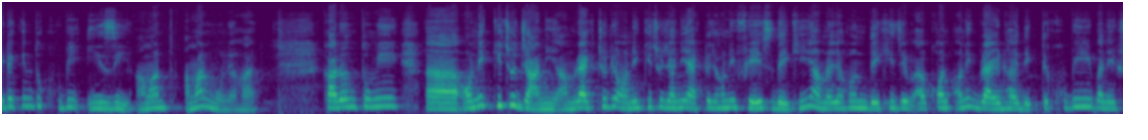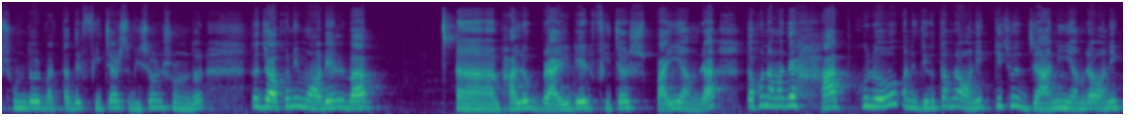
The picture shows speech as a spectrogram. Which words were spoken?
এটা কিন্তু খুবই ইজি আমার আমার মনে হয়। কারণ তুমি অনেক কিছু জানি, আমরা অ্যাকচুয়ালি অনেক কিছু জানি। একটা যখনই ফেস দেখি, আমরা যখন দেখি যে অনেক ব্রাইড হয় দেখতে, খুবই মানে সুন্দর বা তাদের ফিচার্স ভীষণ সুন্দর। তো যখনই মডেল বা ভালো ব্রাইডের ফিচার্স পাই আমরা, তখন আমাদের হাতগুলো মানে যেহেতু আমরা অনেক কিছু জানি, আমরা অনেক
